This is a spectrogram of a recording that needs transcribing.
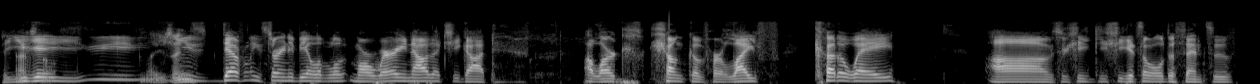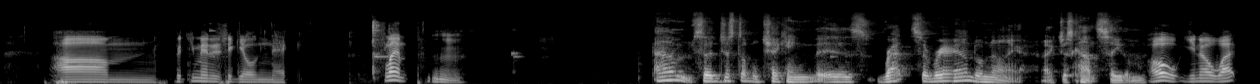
So you That's get. not amazing. She's definitely starting to be a little bit more wary now that she got a large chunk of her life cut away. Um, so she she gets a little defensive. Um, but you managed to get a nick. Flimp. Hmm. Um, so just double checking, there's rats around or no? I just can't see them. Oh, you know what?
